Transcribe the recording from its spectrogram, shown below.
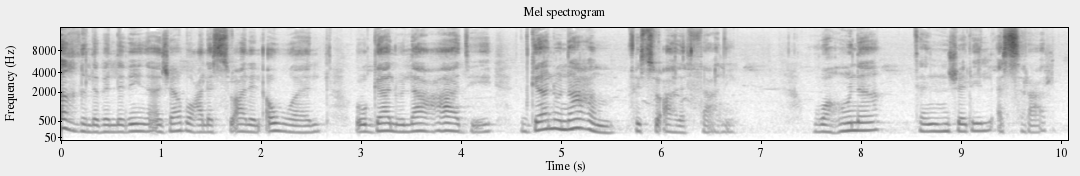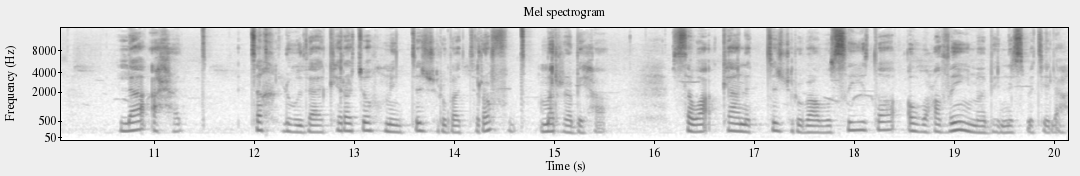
أغلب الذين أجابوا على السؤال الأول وقالوا لا عادي قالوا نعم في السؤال الثاني. وهنا تنجلي الأسرار. لا أحد تخلو ذاكرته من تجربة رفض مر بها سواء كانت تجربة بسيطة أو عظيمة بالنسبة له.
